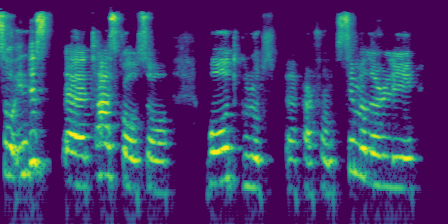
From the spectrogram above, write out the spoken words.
So in this uh, task also, both groups uh, performed similarly,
